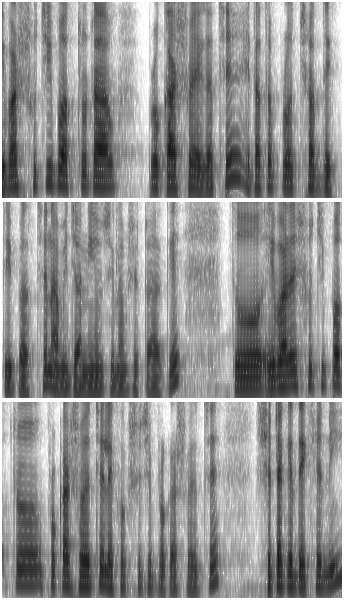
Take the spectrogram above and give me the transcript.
এবার সূচিপত্রটাও প্রকাশ হয়ে গেছে। এটা তো প্রচ্ছদ দেখতেই পাচ্ছেন, আমি জানিয়েওছিলাম সেটা আগে। তো এবারে সূচিপত্র প্রকাশ হয়েছে, লেখক সূচি প্রকাশ হয়েছে, সেটাকে দেখে নিই।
